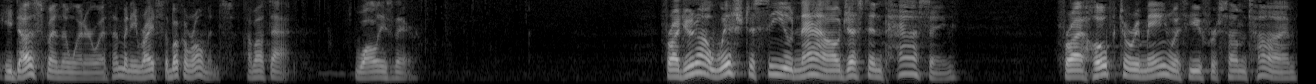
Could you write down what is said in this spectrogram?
he does spend the winter with them, and he writes the book of Romans. How about that? While he's there. For I do not wish to see you now just in passing, for I hope to remain with you for some time.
